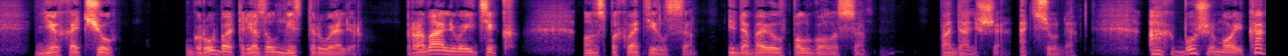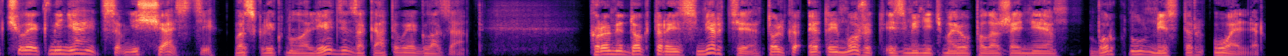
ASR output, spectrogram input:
— Не хочу, — грубо отрезал мистер Уэллер. — Проваливайте-к! Он спохватился и добавил в полголоса. подальше отсюда. «Ах, боже мой, как человек меняется в несчастье!» — воскликнула леди, закатывая глаза. «Кроме доктора и смерти, только это и может изменить мое положение», — буркнул мистер Уэллер.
